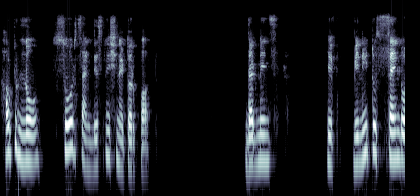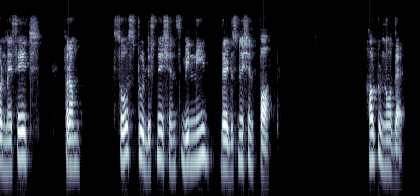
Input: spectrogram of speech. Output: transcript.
How to know source and destination network path. That means if we need to send one message from source to destinations, we need the destination path. How to know that?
